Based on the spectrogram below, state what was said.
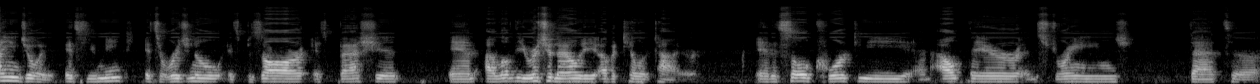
I enjoy it. It's unique, it's original, it's bizarre, it's batshit, and I love the originality of a killer tire. And it's so quirky and out there and strange that uh,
